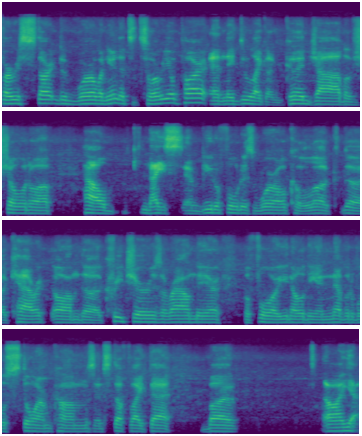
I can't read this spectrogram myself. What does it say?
first start the world when you're in the tutorial part and they do like a good job of showing off how nice and beautiful this world could look the character um the creatures around there before you know the inevitable storm comes and stuff like that. But uh yeah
